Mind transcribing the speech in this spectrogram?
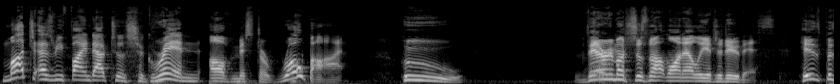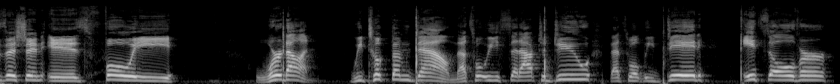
Much as we find out to the chagrin of Mr. Robot, who very much does not want Elliot to do this. His position is fully we're done. We took them down. That's what we set out to do. That's what we did. It's over.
